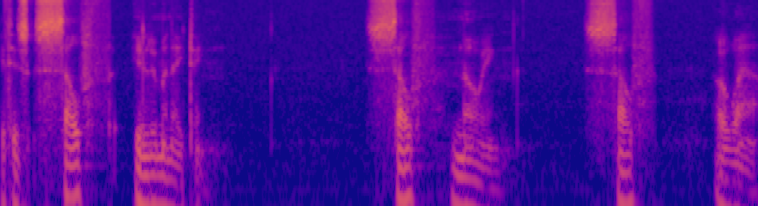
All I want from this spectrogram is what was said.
It is self illuminating, self knowing, self aware.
